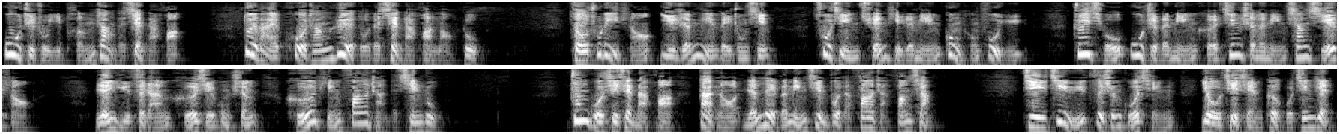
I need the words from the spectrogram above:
物质主义膨胀的现代化、对外扩张掠夺的现代化老路，走出了一条以人民为中心、促进全体人民共同富裕、追求物质文明和精神文明相协调、人与自然和谐共生、和平发展的新路。中国式现代化代表人类文明进步的发展方向。既基于自身国情，又借鉴各国经验；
